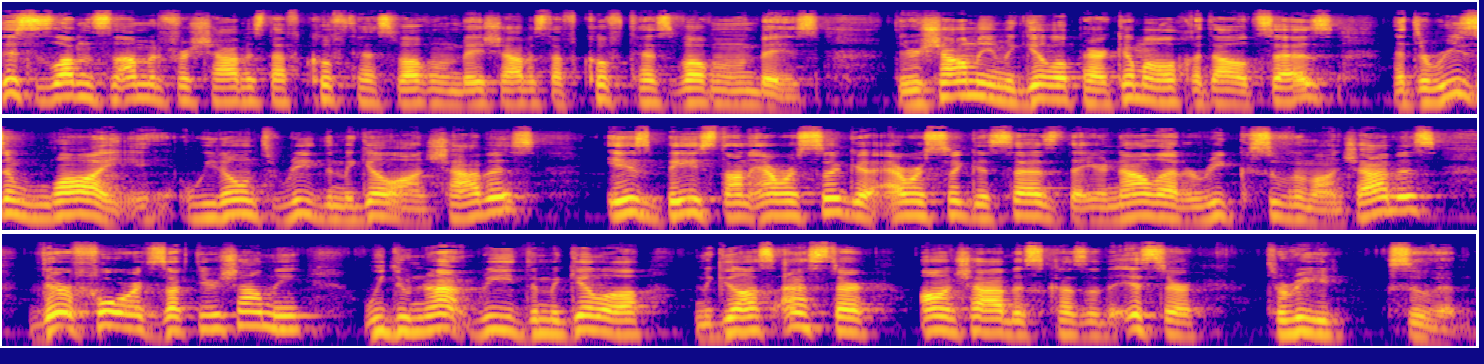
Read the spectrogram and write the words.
This is Lavin Amid for Shabbos Daf Kuf Tes Vavam and Beis. Shabbos Daf Kuf Tes Vavam and Beis. The Yerushalmi Megillah Parakim Al Chadalit says that the reason why we don't read the Megillah on Shabbos is based on our sugya. Our says that you're not allowed to read Ksuvim on Shabbos. Therefore, it's Zakti Yerushalmi, we do not read the Megillah, Megillas Esther, on Shabbos because of the Isser to read Ksuvim.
